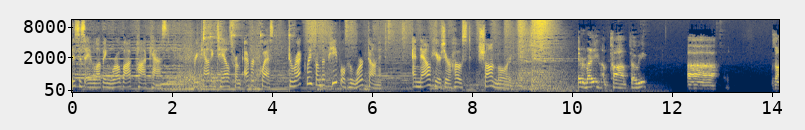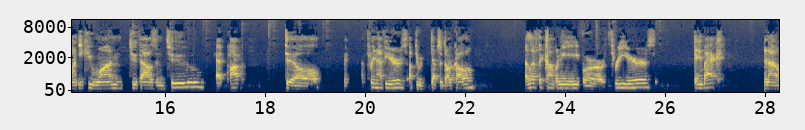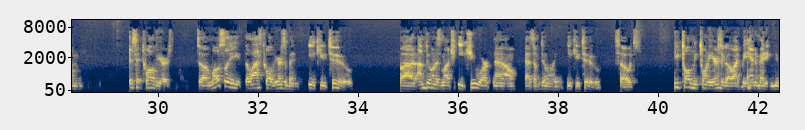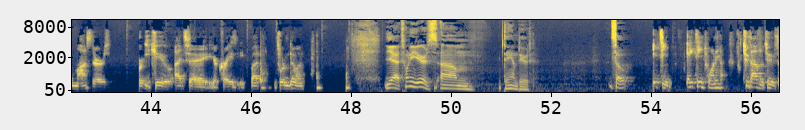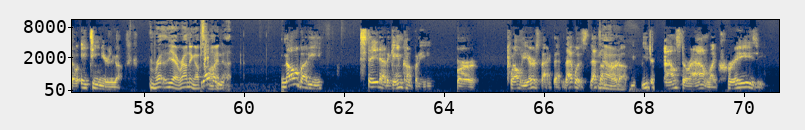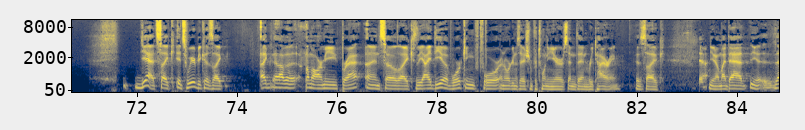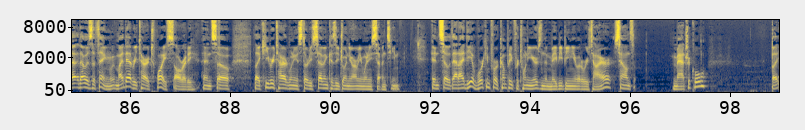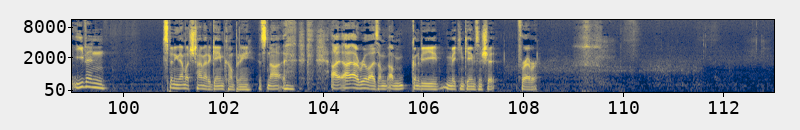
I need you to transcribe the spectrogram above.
This is a Loving Robot podcast, recounting tales from EverQuest directly from the people who worked on it. And now here's your host, Sean Lord. Hey everybody, I'm Tom Tobey. Uh, was on EQ1 2002 at Pop till three and a half years up through Depths of Darkhollow. I left the company for three years, came back, and I'm just hit 12 years. So mostly the last 12 years have been EQ2, but I'm doing as much EQ work now as I'm doing EQ2. So it's, you told me 20 years ago I'd be animating new monsters for EQ. I'd say you're crazy, but it's what I'm doing. Yeah, 20 years. Um, damn, dude. So 18, 18, 20, 2002. So 18 years ago. Yeah, rounding up's Nobody- fine. Nobody stayed at a game company for 12 years back then. That was, that's No. unheard of. You, you just bounced around like crazy. Yeah, it's like it's weird because like I, I'm a I'm an army brat, and so like the idea of working for an organization for 20 years and then retiring is like Yeah. you know my dad you know, that that was the thing. My dad retired twice already. And so like he retired when he was 37 because he joined the army when he was 17 and so that idea of working for a company for 20 years and then maybe being able to retire sounds magical. But even spending that much time at a game company it's not I, I realize I'm I'm going to be making games and shit forever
